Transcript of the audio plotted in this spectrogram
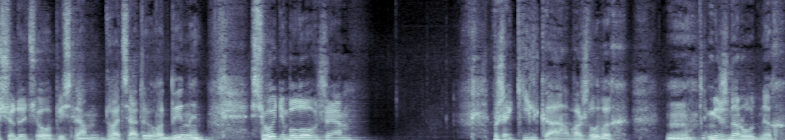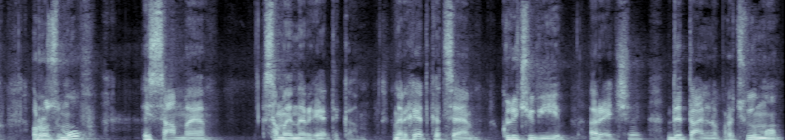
щодо цього після 20-ї години. Сьогодні було вже вже кілька важливих міжнародних розмов, і саме, саме енергетика. Енергетика це ключові речі. Детально працюємо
